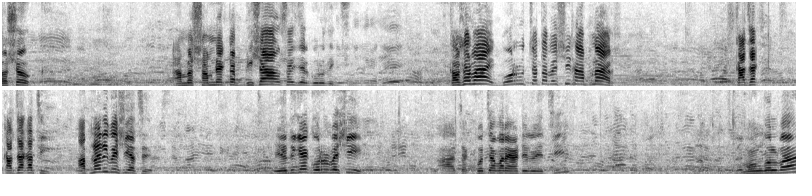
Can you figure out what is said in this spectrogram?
দর্শক, আমরা সামনে একটা বিশাল সাইজের গরু দেখছি। কাউসার ভাই, গরুর উচ্চতা বেশি না আপনার? কাছা কাছাকাছি। আপনারই বেশি আছে। এদিকে গরুর বেশি। আচ্ছা খোঁচামারে হাটে রয়েছি। মঙ্গলবার,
